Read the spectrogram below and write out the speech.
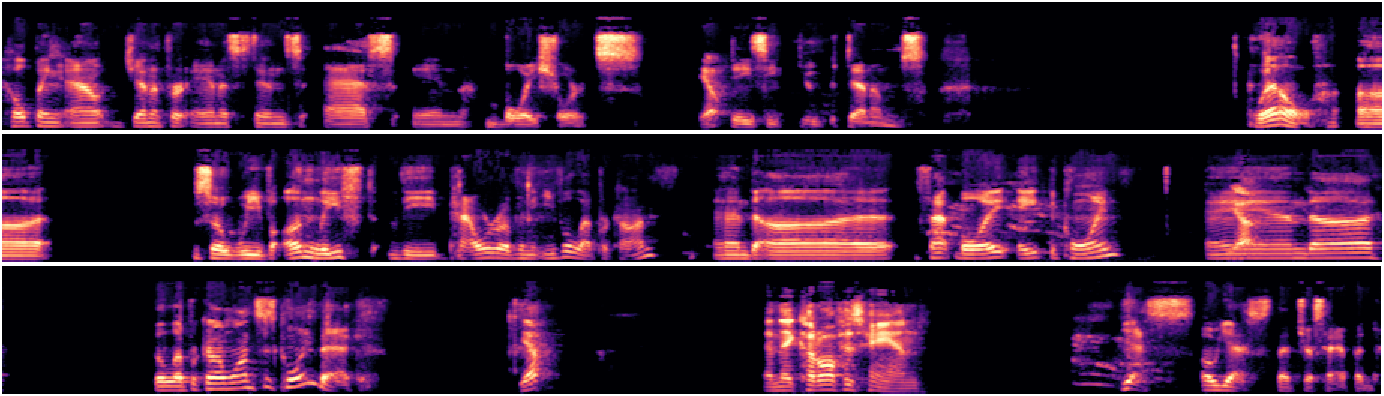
Helping out Jennifer Aniston's ass in boy shorts. Yep. Daisy Duke denims. Well, uh, so we've unleashed the power of an evil leprechaun, and uh, Fat Boy ate the coin, and uh, the leprechaun wants his coin back. Yep. And they cut off his hand. Yes. Oh, yes, that just happened.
